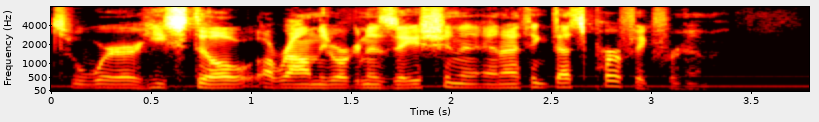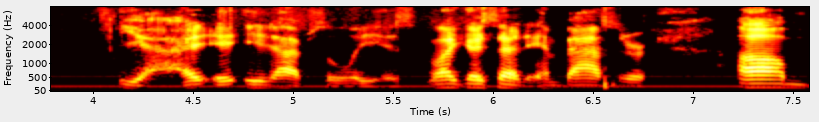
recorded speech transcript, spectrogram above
to where he's still around the organization, and I think that's perfect for him. Yeah, it, it absolutely is. Like I said, ambassador. Um,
